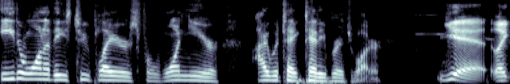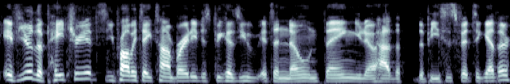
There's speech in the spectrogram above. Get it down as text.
either one of these two players for one year," I would take Teddy Bridgewater. Yeah, like if you're the Patriots, you probably take Tom Brady just because you it's a known thing, you know how the the pieces fit together.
